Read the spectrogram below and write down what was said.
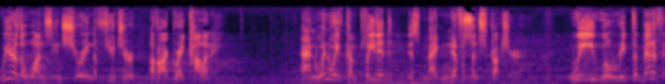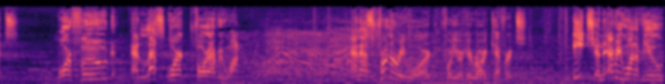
We are the ones ensuring the future of our great colony. And when we've completed this magnificent structure, we will reap the benefits. More food and less work for everyone. And as further reward for your heroic efforts, each and every one of you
